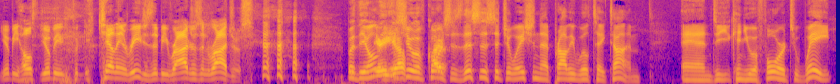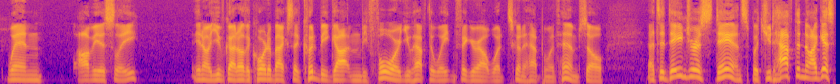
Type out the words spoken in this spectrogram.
You'll be host. You'll be Kelly and Regis. It'll be Rogers and Rogers. But the only you go. issue, of course, is this is a situation that probably will take time. And do you can you afford to wait when obviously, you know, you've got other quarterbacks that could be gotten before you have to wait and figure out what's going to happen with him. So that's a dangerous dance, but you'd have to know. I guess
